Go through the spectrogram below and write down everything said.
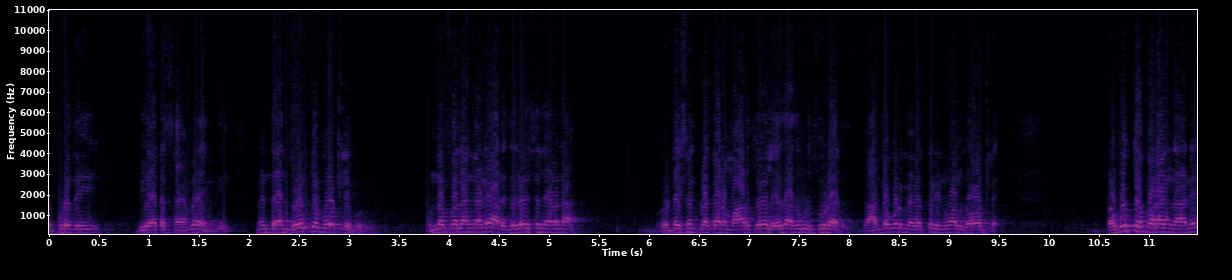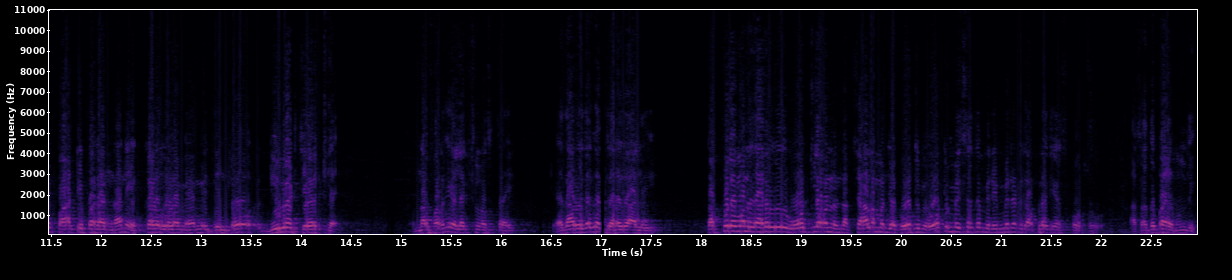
ఎప్పుడది? బీఆర్ఎస్ టైంలో అయింది. మేము దాని జోలికే పోవట్లేదు ఇప్పుడు. ఉన్న ఫలంగానే ఆ రిజర్వేషన్ ఏమైనా రొటేషన్ ప్రకారం మారుతాయో లేదా అది కూడా చూడాలి. దాంట్లో కూడా మేము ఎక్కడ ఇన్వాల్వ్ కావట్లే. ప్రభుత్వ పరంగానే పార్టీ పరంగానే ఎక్కడ కూడా మేము దీంట్లో డిబేట్ చేయట్లే. ఉన్న పరంగా ఎలక్షన్లు వస్తాయి. యథావిధంగా జరగాలి. తప్పులు ఏమైనా జరిగి ఓట్లు ఏమైనా నాకు చాలా మంది ఓటు ఓటు మిస్ అయితే మీరు ఇమ్మీడియట్గా అప్లై చేసుకోవచ్చు. ఆ సదుపాయం ఉంది.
